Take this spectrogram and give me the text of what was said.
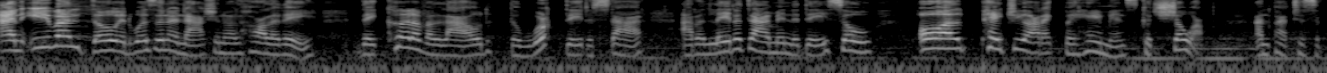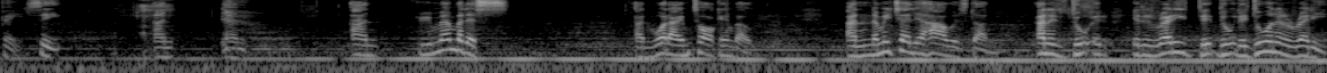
And even though it wasn't a national holiday, they could have allowed the workday to start at a later time in the day so all patriotic Bahamians could show up and participate. See, and and and remember this, and what I'm talking about. And let me tell you how it's done. And it's do it. It is ready. They do. They're doing it already.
